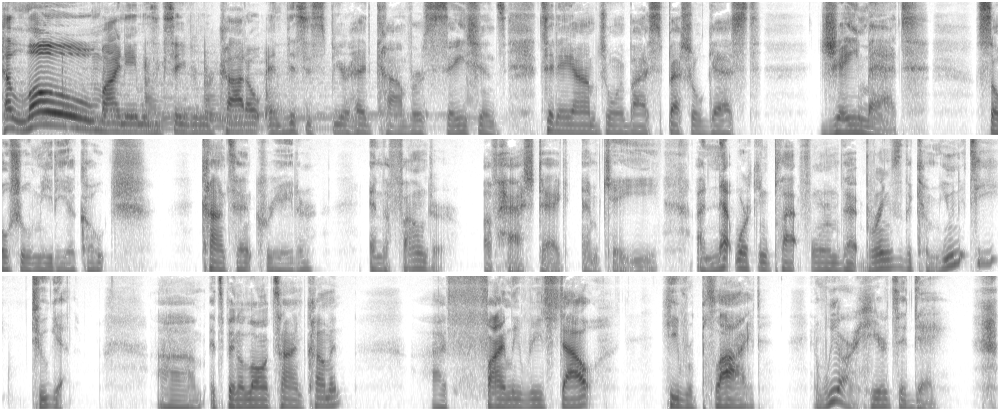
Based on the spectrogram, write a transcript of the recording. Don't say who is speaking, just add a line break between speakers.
Hello, my name is Xavier Mercado, and this is Spearhead Conversations. Today I'm joined by a special guest, J Matt, social media coach, content creator, and the founder of hashtag MKE, a networking platform that brings the community together. Um, it's been a long time coming. I finally reached out. He replied, and we are here today.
